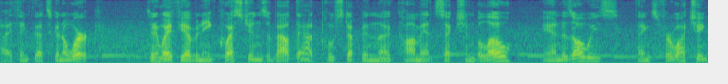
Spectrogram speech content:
I think that's going to work. So anyway, if you have any questions about that, post up in the comment section below. And as always, thanks for watching.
